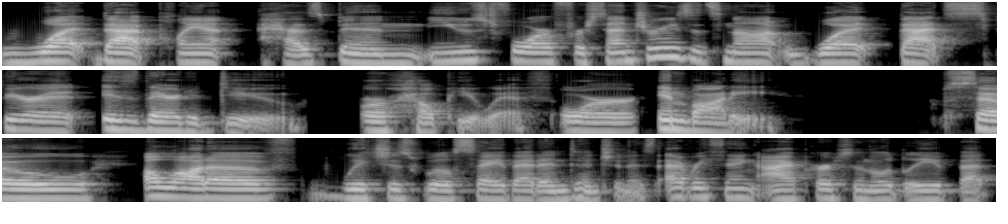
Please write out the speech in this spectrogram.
what that plant has been used for for centuries. It's not what that spirit is there to do or help you with or embody. So, a lot of witches will say that intention is everything. I personally believe that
